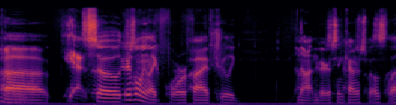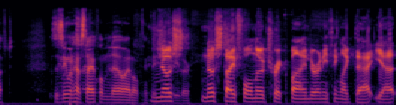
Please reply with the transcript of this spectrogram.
Uh, yeah, so there's only like four or five truly not embarrassing counter spells left. Does anyone have Stifle? No, I don't think they No should either. no stifle, no Trickbind or anything like that yet.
